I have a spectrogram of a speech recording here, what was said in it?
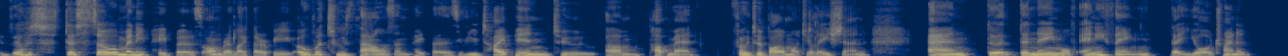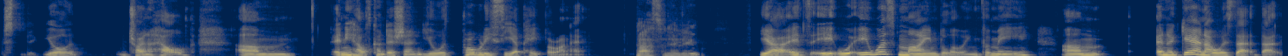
there was there's so many papers on red light therapy, over two thousand papers. If you type into um, PubMed photobiomodulation and the the name of anything that you're trying to you're trying to help um, any health condition you would probably see a paper on it. Fascinating. Yeah it's it, it was mind-blowing for me um, and again i was that that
